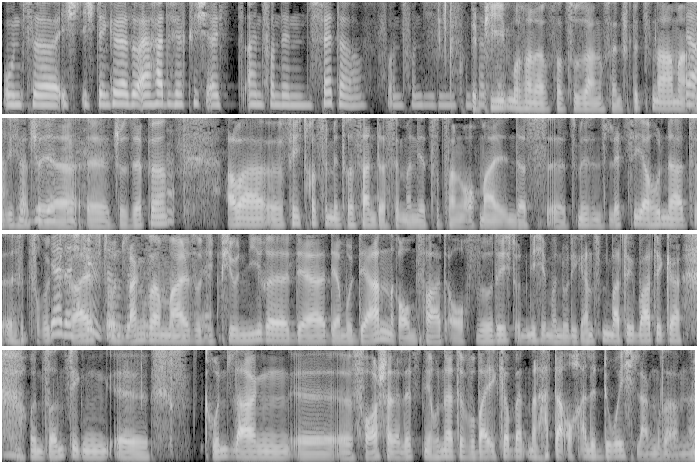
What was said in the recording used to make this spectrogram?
Und äh, ich, ich denke, also er hat wirklich, er ist ein von den Väter von, von diesen Konzepten. Bepi, muss man dazu sagen, ist sein Spitzname. Ja, Eigentlich heißt er ja äh, Giuseppe. Ja. Aber äh, finde ich trotzdem interessant, dass man jetzt sozusagen auch mal in das, äh, zumindest ins letzte Jahrhundert äh, zurückgreift ja, und langsam ist, mal so ja. die Pioniere der, der modernen Raumfahrt auch würdigt und nicht immer nur die ganzen Mathematiker und sonstigen äh, Grundlagenforscher äh, der letzten Jahrhunderte, wobei ich glaube, man, man, hat da auch alle durch langsam. Ne?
